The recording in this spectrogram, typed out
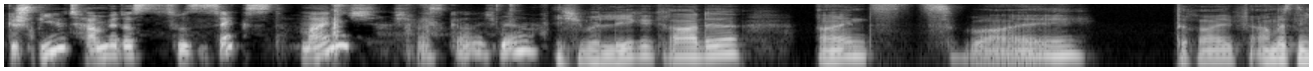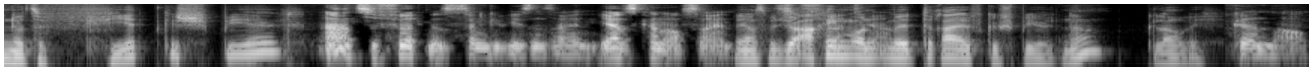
gespielt haben wir das zu sechst, meine ich. Ich weiß gar nicht mehr. Ich überlege gerade. Eins, zwei, drei, vier. Haben wir es nicht nur zu viert gespielt? Ah, zu viert müsste es dann gewesen sein. Ja, das kann auch sein. Wir haben es mit Joachim viert, und ja. mit Ralf gespielt, ne? Glaube ich. Genau.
